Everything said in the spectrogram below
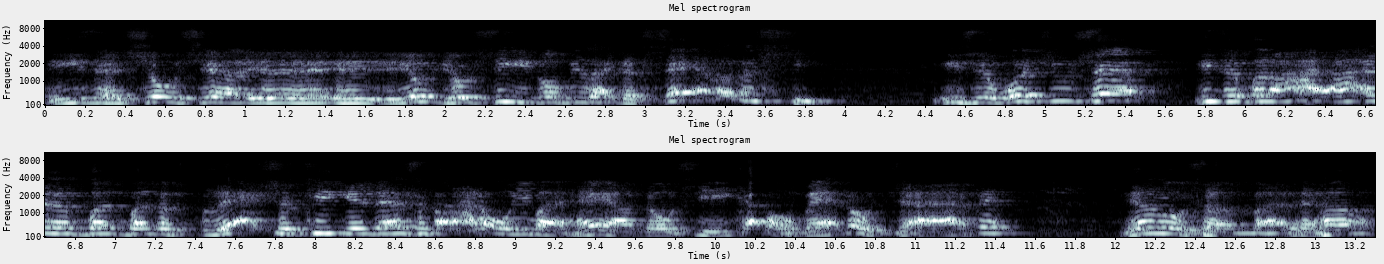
He said, "Show shall uh, your, your seed gonna be like the sand of the sea." He said, "What you said?" He said, "But I, I but but the flesh will kick in there." Said, "But I don't even have no seed. Come on, man, don't jive it." Hello, somebody, huh?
